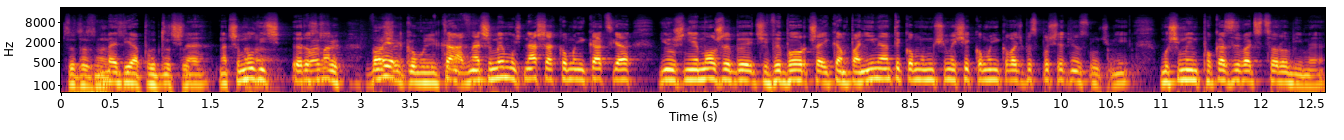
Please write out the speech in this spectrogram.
Co to znaczy? media To- to- publiczne. Znaczy mówić... rozma- waszej- waszej My- komunikacji. Tak, znaczy my, nasza komunikacja już nie może być wyborcza i kampanijna, tylko my musimy się komunikować bezpośrednio z ludźmi. Musimy im pokazywać, co robimy.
